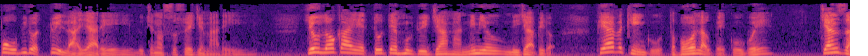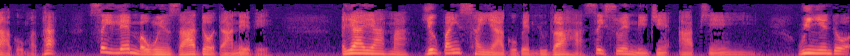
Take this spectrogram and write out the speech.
ပို့ပြီးတော့တွေ့လာရတယ်လို့ကျွန်တော်ဆွဆွဲခြင်းပါတယ်ရုပ်လောကရဲ့တိုးတက်မှုတွေကြားမှာနှမြုံနေကြပြီးတော့ဘုရားသခင်ကိုသဘောလောက်ပဲကိုယ်ွယ်ကျမ်းစာကိုမဖတ်စိတ်လဲမဝင်စားတော့တာနဲ့ပဲအရာရာမှာရုပ်ပိုင်းဆိုင်ရာကိုပဲလူသားဟာစိတ်ဆွဲနေခြင်းအပြင်ဝိညာဉ်တော်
